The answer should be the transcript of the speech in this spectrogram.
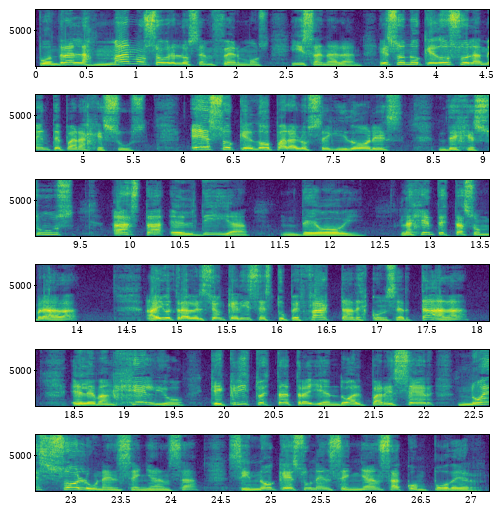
pondrán las manos sobre los enfermos y sanarán. Eso no quedó solamente para Jesús, eso quedó para los seguidores de Jesús hasta el día de hoy. La gente está asombrada. Hay otra versión que dice estupefacta, desconcertada. El Evangelio que Cristo está trayendo, al parecer, no es solo una enseñanza, sino que es una enseñanza con poder.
